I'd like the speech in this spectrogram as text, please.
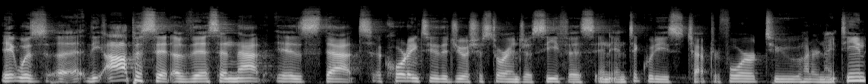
it was uh, the opposite of this, and that is that, according to the Jewish historian Josephus in Antiquities, chapter 4, 219,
